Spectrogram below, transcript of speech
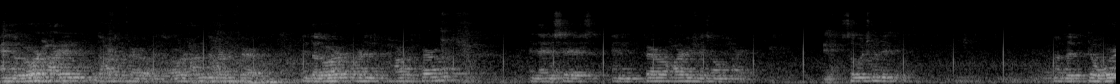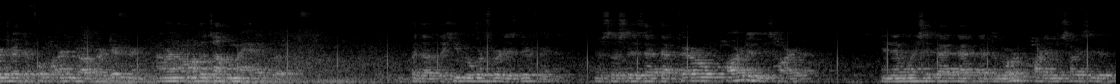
and the Lord hardened the heart of Pharaoh, and the Lord hardened the heart of Pharaoh, and the Lord hardened the heart of Pharaoh, and then it says, and Pharaoh hardened his own heart. So which one is it? Now the, the words right there for hardened are, are different. I don't know off the top of my head, but but the, the Hebrew word for it is different. So it says that, that Pharaoh hardened his heart, and then when it says that, that, that the Lord hardened his heart, it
